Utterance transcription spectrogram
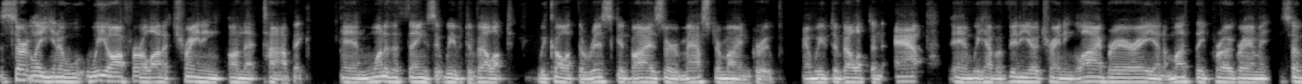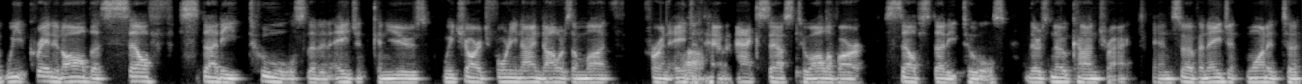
certainly, you know, we offer a lot of training on that topic. And one of the things that we've developed, we call it the Risk Advisor Mastermind Group. And we've developed an app and we have a video training library and a monthly program. So we created all the self study tools that an agent can use. We charge $49 a month for an agent wow. to have access to all of our self study tools. There's no contract. And so if an agent wanted to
